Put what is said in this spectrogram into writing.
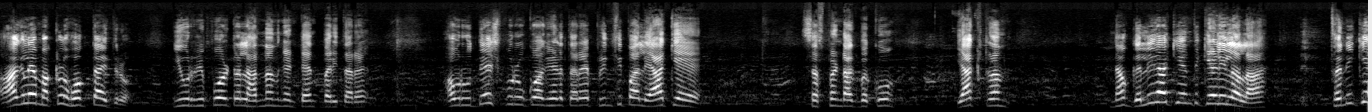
ಆಗಲೇ ಮಕ್ಕಳು ಹೋಗ್ತಾ ಇದ್ರು. ಇವ್ರ ರಿಪೋರ್ಟಲ್ಲಿ ಹನ್ನೊಂದು ಗಂಟೆ ಅಂತ ಬರೀತಾರೆ. ಅವ್ರು ಉದ್ದೇಶಪೂರ್ವಕವಾಗಿ ಹೇಳ್ತಾರೆ ಪ್ರಿನ್ಸಿಪಾಲ್ ಯಾಕೆ ಸಸ್ಪೆಂಡ್ ಆಗಬೇಕು? ಯಾಕೆ ಟ್ರಾನ್ ನಾವು ಗಲ್ಲಿಗಾಕಿ ಅಂತ ಕೇಳಿಲ್ಲಲ್ಲ. ತನಿಖೆ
